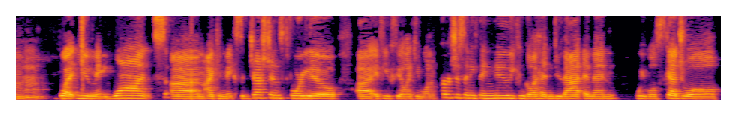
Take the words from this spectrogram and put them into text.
mm-hmm. what you may want. Um, I can make suggestions for you. Uh, if you feel like you want to purchase anything new, you can go ahead and do that. And then we will schedule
